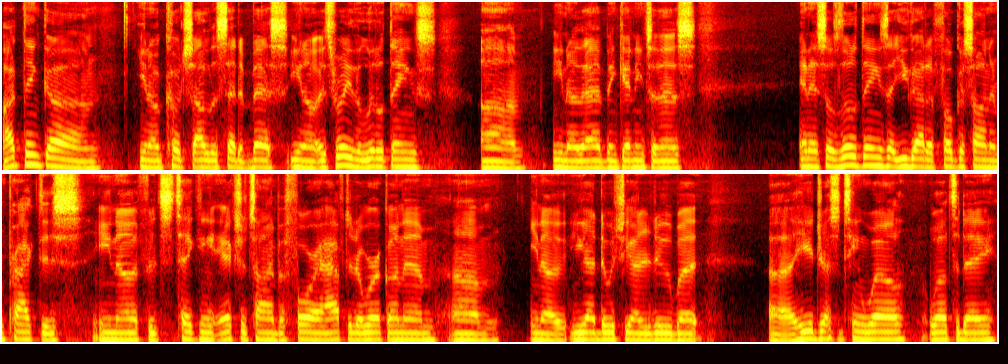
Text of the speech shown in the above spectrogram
I think um, you know Coach Saleh said it best. You know, it's really the little things, um, you know, that have been getting to us, and it's those little things that you got to focus on in practice. You know, if it's taking extra time before or after to work on them, um, you know, you got to do what you got to do. But uh, he addressed the team well, well today.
